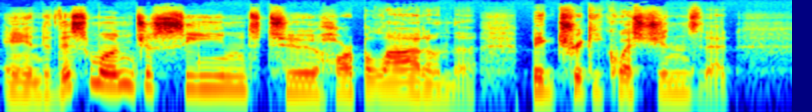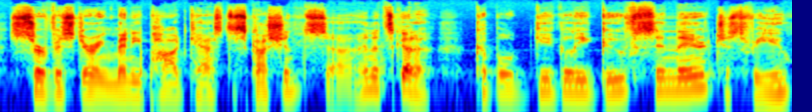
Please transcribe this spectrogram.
and this one just seemed to harp a lot on the big tricky questions that surface during many podcast discussions, uh, and it's got a couple giggly goofs in there just for you.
